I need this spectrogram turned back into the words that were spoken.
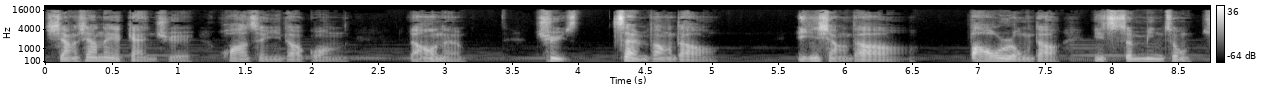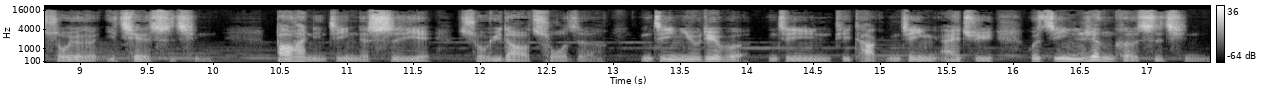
想象那个感觉。化成一道光，然后呢，去绽放到、影响到、包容到你生命中所有的一切的事情，包含你经营的事业所遇到的挫折，你经营 YouTube，你经营 TikTok，你经营 IG，或者经营任何事情，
